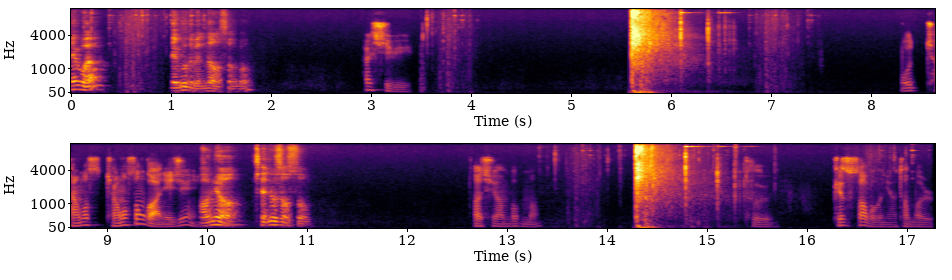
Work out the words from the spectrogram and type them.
떼고야? 내고도 몇 나왔어 그거? 82. 뭐 잘못 잘못 쏜 거 아니지? 아니야 제대로 썼어 다시 한 번만. 둘. 계속 쏴봐 그냥 단발로.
